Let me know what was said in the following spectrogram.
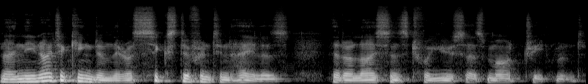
Now, in the United Kingdom, there are six different inhalers that are licensed for use as MART treatment.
